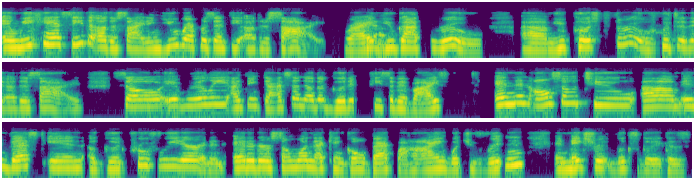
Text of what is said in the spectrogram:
and we can't see the other side and you represent the other side right? Yeah. you got through um, you pushed through to the other side. So it really i think that's another good piece of advice. And then also to um, invest in a good proofreader and an editor someone that can go back behind what you've written and make sure it looks good. Because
